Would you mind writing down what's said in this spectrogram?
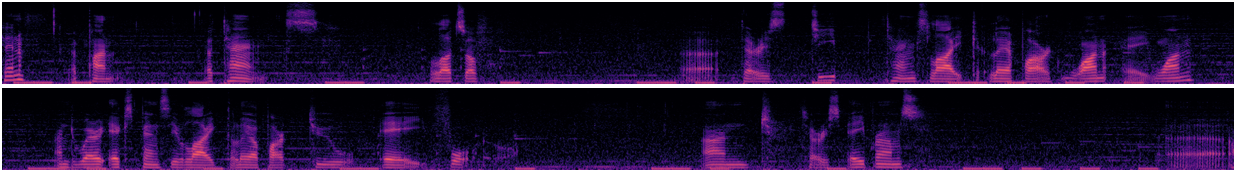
Then a pan, a tanks. Lots of uh, there is cheap tanks like Leopard 1A1 and very expensive like Leopard 2A4 and there is Abrams uh,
